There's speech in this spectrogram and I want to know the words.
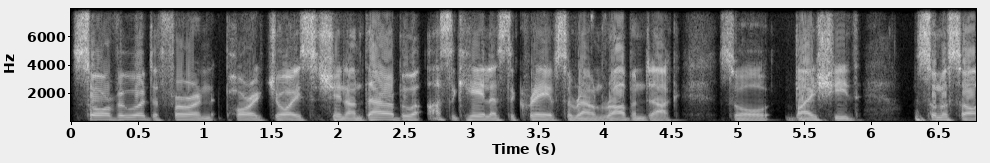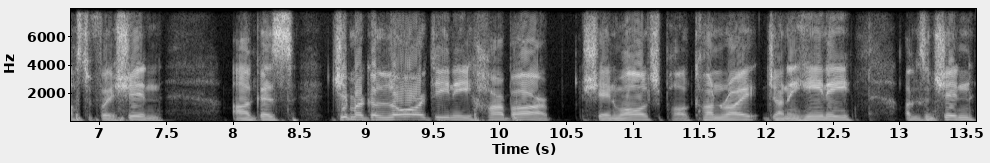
Sór bhua de fur an Porric Joyce sin an darbu as a chéile sa kréfs around Robindach so bei siad sunnasásta foioi sin. Agus Jimmer go Lorddíine Harbar Shane Walsh, Paul Conroy, Johnny Heaney, agus an sin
